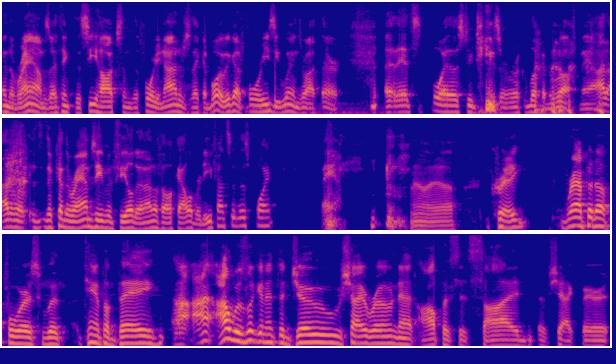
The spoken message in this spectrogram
and the Rams, I think the Seahawks and the 49ers are thinking, boy, we got four easy wins right there. Uh, it's boy, those two teams are looking rough, man. I, I don't know. Can the Rams even field an NFL caliber defense at this point? Man. oh yeah, Kraig, wrap it up for us with Tampa Bay. I, I was looking at the Joe Chiron, that opposite side of Shaq Barrett.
